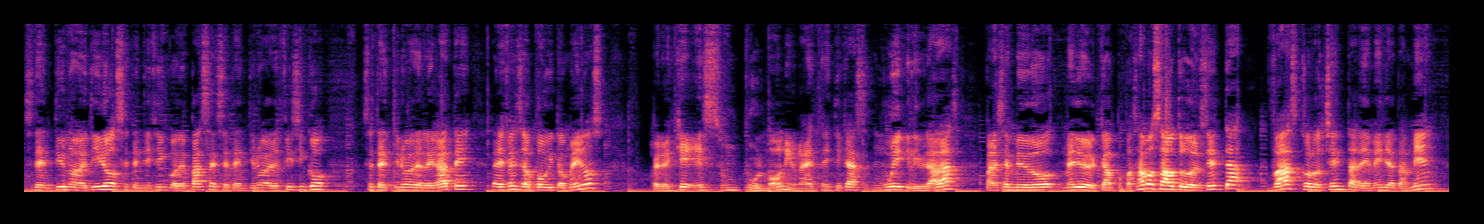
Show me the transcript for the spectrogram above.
71 de tiro, 75 de pase, 79 de físico, 79 de regate. La defensa un poquito menos, pero es que es un pulmón y unas estadísticas muy equilibradas para ese medio, medio del campo. Pasamos a otro del Z, Vas con 80 de media también.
